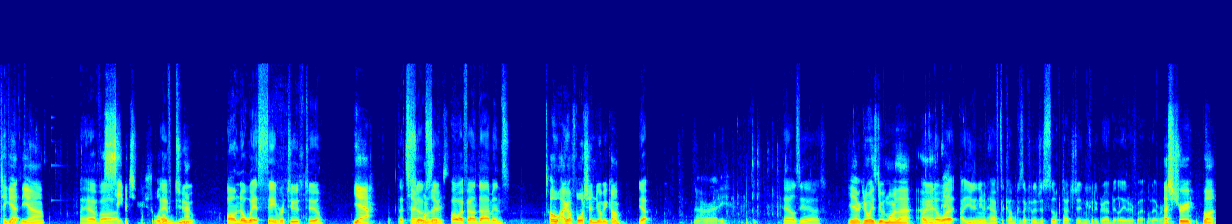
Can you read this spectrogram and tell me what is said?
to get the uh, I have uh saber tooth or I the have two. Oh no way, a saber tooth too. Yeah. That's So, so, one of those. Oh, I found diamonds. Oh, I got fortune. Do you want me to come? Yep. Alrighty. Hells yes. Yeah, we can always do with more of that. Oh, you know what? Uh, you didn't even have to come because I could have just silk touched it and you could have grabbed it later. But whatever. That's true, but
